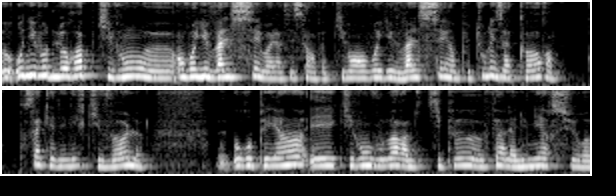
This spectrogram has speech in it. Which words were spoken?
euh, au niveau de l'Europe qui vont euh, envoyer valser, voilà, c'est ça en fait, qui vont envoyer valser un peu tous les accords. C'est pour ça qu'il y a des livres qui volent, européens, et qui vont vouloir un petit peu faire la lumière sur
